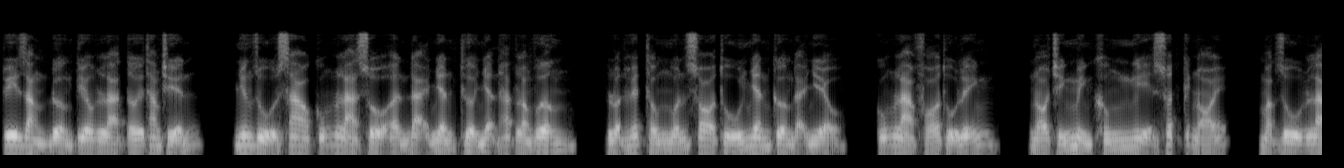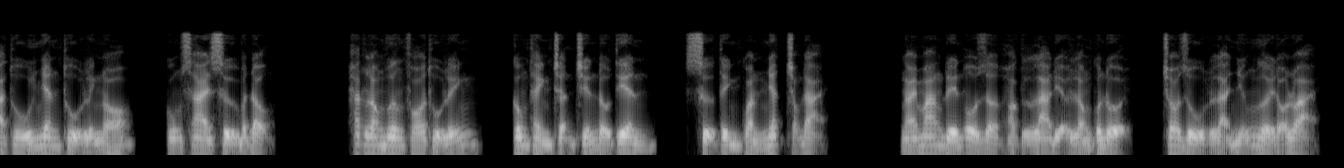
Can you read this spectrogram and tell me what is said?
Tuy rằng đường tiêu là tới tham chiến, nhưng dù sao cũng là sổ ẩn đại nhân thừa nhận hắc long vương, luận huyết thống muốn so thú nhân cường đại nhiều, cũng là phó thủ lĩnh, nó chính mình không nghĩ xuất kích nói, mặc dù là thú nhân thủ lĩnh nó, cũng sai sự bất động. Hắc long vương phó thủ lĩnh, công thành trận chiến đầu tiên, sự tình quan nhất trọng đại ngài mang đến ô dợ hoặc là địa long quân đội, cho dù là những người đó loại.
